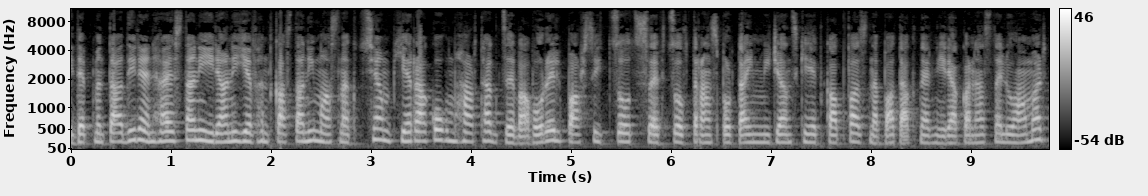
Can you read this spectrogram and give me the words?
իդեպ մտադիր են Հայաստանի, Իրանի եւ Հնդկաստանի մասնակցությամբ երրակողմ հարթակ ձևավորել Պարսից ծոց Սևծով տրանսպորտային միջանցքի հետ կապված նպատակներն իրականացնելու համար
